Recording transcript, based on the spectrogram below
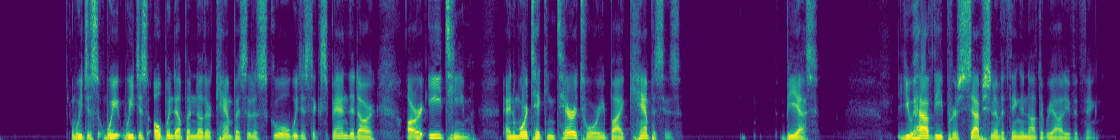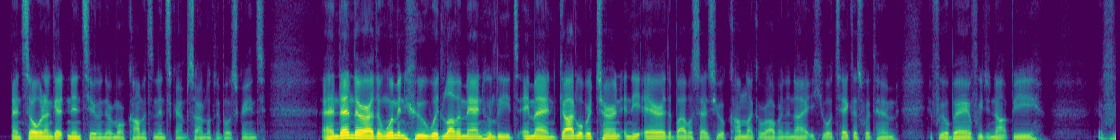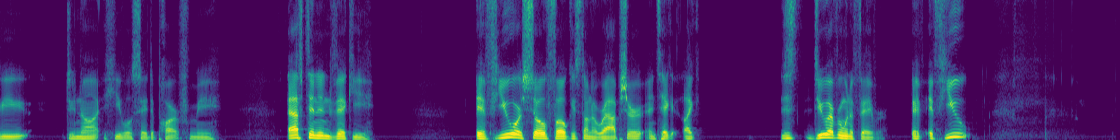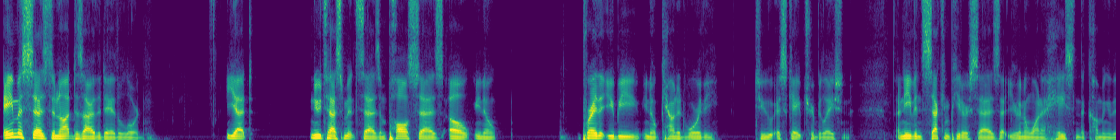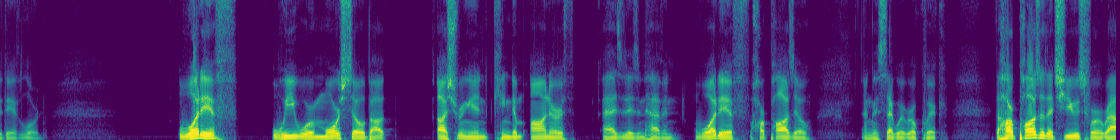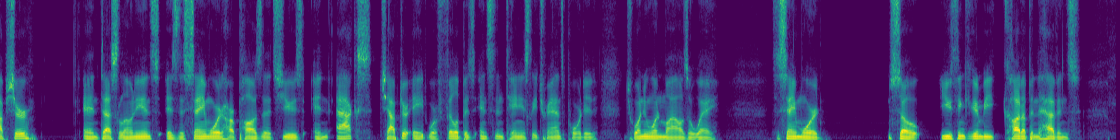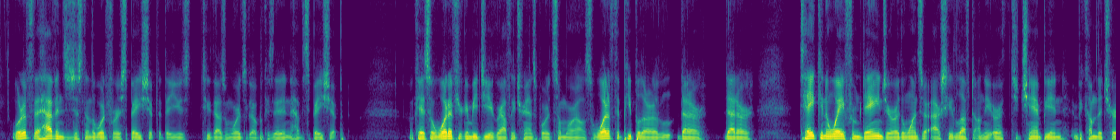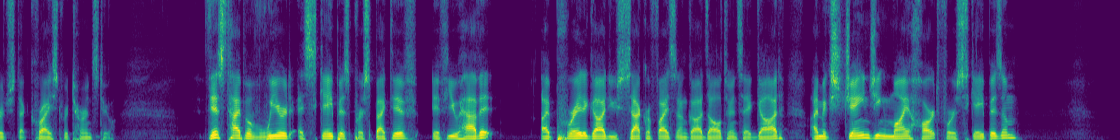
We just we we just opened up another campus at a school. We just expanded our our E team, and we're taking territory by campuses. BS. You have the perception of a thing and not the reality of a thing. And so what I'm getting into, and there are more comments on Instagram. Sorry, I'm looking at both screens. And then there are the women who would love a man who leads. Amen. God will return in the air. The Bible says he will come like a robber in the night. He will take us with him if we obey, if we do not be, if we do not, he will say, Depart from me. Efton and Vicky, if you are so focused on a rapture and take it like just do everyone a favor. If if you Amos says do not desire the day of the Lord. Yet New Testament says and Paul says, "Oh, you know, pray that you be, you know, counted worthy to escape tribulation." And even Second Peter says that you're going to want to hasten the coming of the day of the Lord. What if we were more so about ushering in kingdom on earth as it is in heaven? What if harpazo, I'm going to segue real quick. The harpazo that's used for a rapture in Thessalonians is the same word harpazo that's used in Acts chapter 8, where Philip is instantaneously transported 21 miles away. It's the same word. So you think you're going to be caught up in the heavens. What if the heavens is just another word for a spaceship that they used 2,000 words ago because they didn't have a spaceship? Okay, so what if you're going to be geographically transported somewhere else? What if the people that are that are that are taken away from danger are the ones that are actually left on the earth to champion and become the church that Christ returns to? This type of weird escapist perspective, if you have it, I pray to God you sacrifice it on God's altar and say, God, I'm exchanging my heart for escapism.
